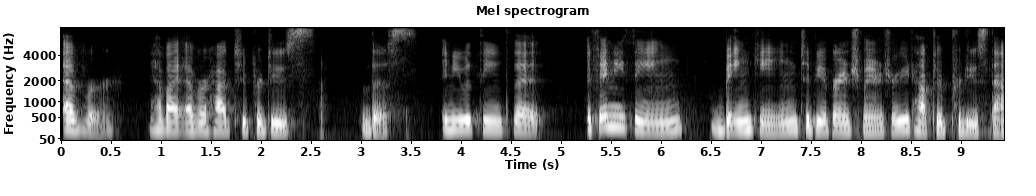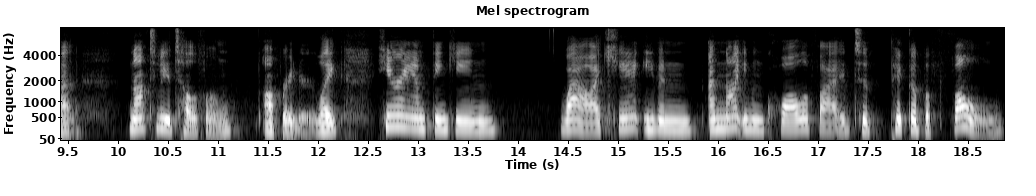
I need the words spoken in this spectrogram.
ever, have I ever had to produce this. And you would think that, if anything, banking to be a branch manager, you'd have to produce that, not to be a telephone operator. Like here I am thinking, wow, I can't even, I'm not even qualified to pick up a phone.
